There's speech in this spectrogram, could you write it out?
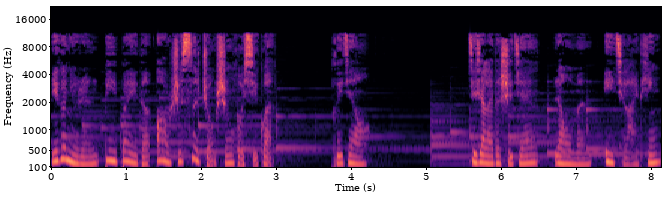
一个女人必备的二十四种生活习惯，推荐哦。接下来的时间，让我们一起来听。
